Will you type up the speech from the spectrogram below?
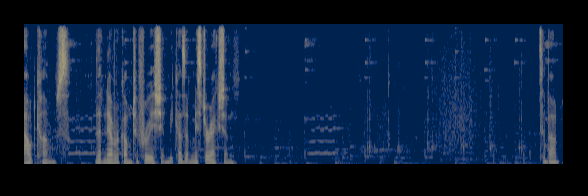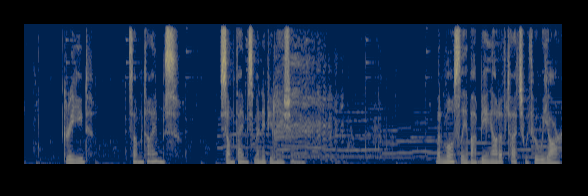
outcomes that never come to fruition because of misdirection. It's about greed, sometimes, sometimes manipulation, but mostly about being out of touch with who we are.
